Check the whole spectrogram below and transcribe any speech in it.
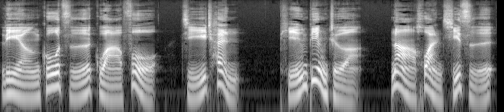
令孤子寡妇及趁贫病者纳患其子，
